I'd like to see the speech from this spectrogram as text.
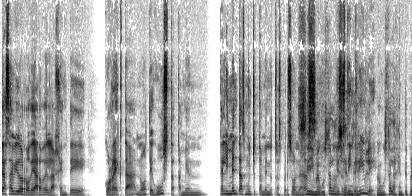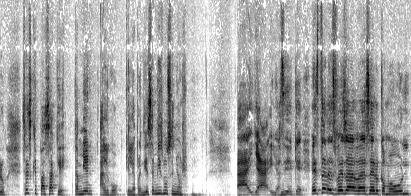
te has sabido rodear de la gente correcta, ¿no? Te gusta también te alimentas mucho también de otras personas. Sí, me gusta la y eso está increíble. Me gusta la gente, pero ¿sabes qué pasa? Que también algo que le aprendí a ese mismo señor. Ay, ya, y así de que esto después va a ser como un,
